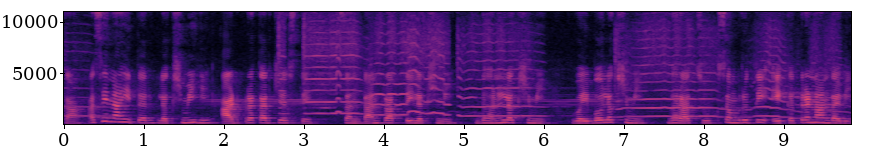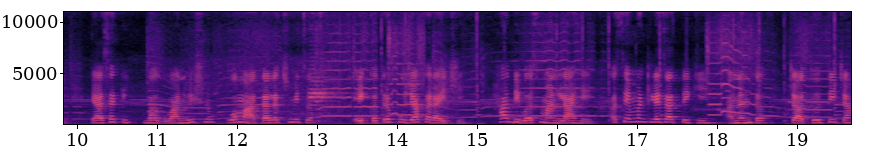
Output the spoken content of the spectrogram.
का? असे नाही तर लक्ष्मी ही आठ प्रकारची असते. संतान प्राप्ती लक्ष्मी धनलक्ष्मी वैभव लक्ष्मी घरात सुख समृद्धी एकत्र नांदावी. यासाठी भगवान विष्णू व माता लक्ष्मीचं एकत्र पूजा करायची. हा दिवस मानला आहे. असे म्हटले जाते की अनंत चतुर्थीच्या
